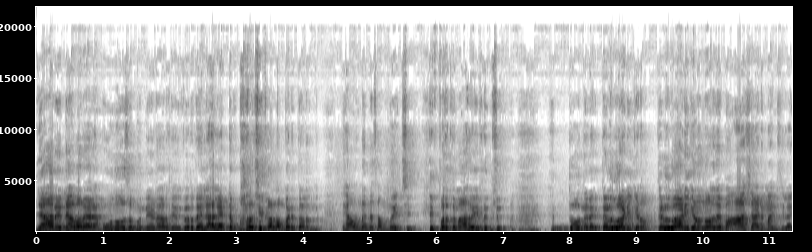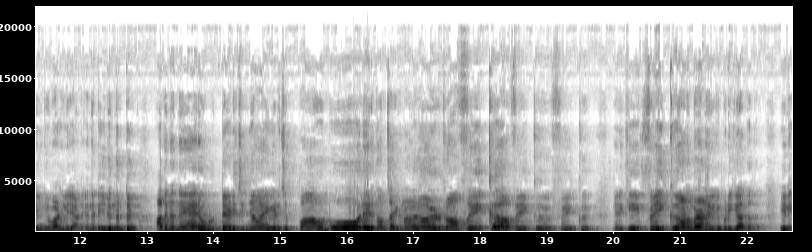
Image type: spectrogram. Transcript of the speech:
ഞാൻ എന്നാ പറയാനാ? മൂന്ന് ദിവസം മുന്നെയാണ് അറിഞ്ഞത് വെറുതെ ലാലേട്ടൻ പറഞ്ഞ് കള്ളം പരുത്തണമെന്ന്. അവൻ തന്നെ സമ്മതിച്ച്. ഇപ്പുറത്ത് മാറിയിരുന്നത് എന്തോന്നടേ? തെളിവ് കാണിക്കണോ? തെളിവ് കാണിക്കണം എന്ന് പറഞ്ഞപ്പോ ആശാന് മനസ്സിലായി. ഇനി വള്ളിയാണ്. എന്നിട്ട് ഇരുന്നിട്ട് അതിനെ നേരെ ഉൾട്ടടിച്ച് ന്യായീകരിച്ച് പാവം പോലെ ഇരുന്ന് സംസാരിക്കണം. ഫേക്ക് ഫേക്ക് ഫേക്ക് എനിക്ക് ഈ ഫേക്ക് കാണുമ്പോഴാണ് എനിക്ക് പിടിക്കാത്തത്. ഇനി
